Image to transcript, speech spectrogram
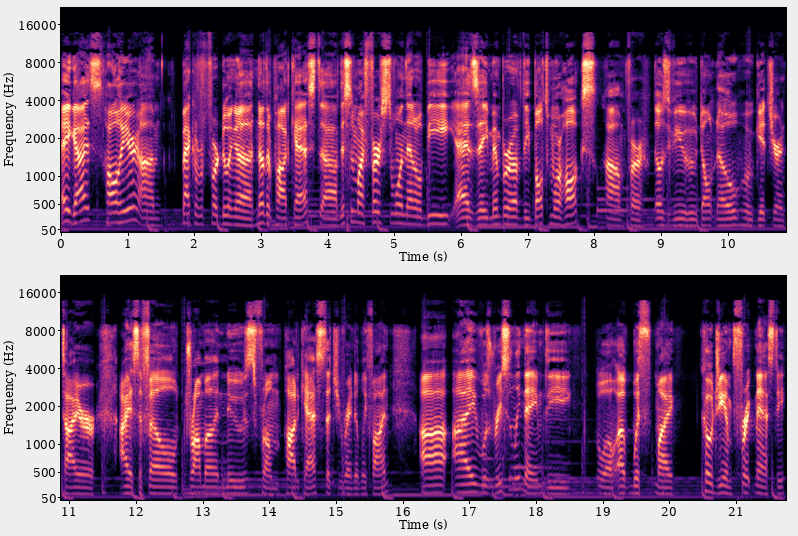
Hey guys, Hall here. I'm back for doing another podcast. Uh, this is my first one that'll be as a member of the Baltimore Hawks. Um, for those of you who don't know, who get your entire ISFL drama and news from podcasts that you randomly find, uh, I was recently named the well uh, with my co-GM Frick Nasty.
